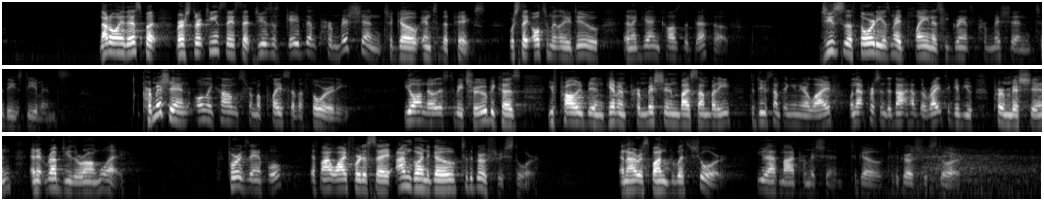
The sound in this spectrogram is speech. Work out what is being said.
Not only this, but verse 13 states that Jesus gave them permission to go into the pigs, which they ultimately do, and again cause the death of. Jesus' authority is made plain as he grants permission to these demons. Permission only comes from a place of authority. You all know this to be true because you've probably been given permission by somebody to do something in your life when that person did not have the right to give you permission and it rubbed you the wrong way. For example, if my wife were to say, I'm going to go to the grocery store, and I responded with, Sure, you have my permission to go to the grocery store.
